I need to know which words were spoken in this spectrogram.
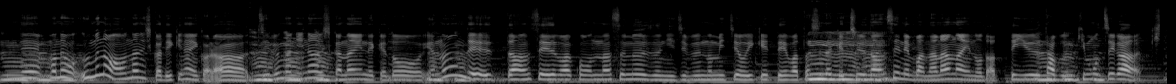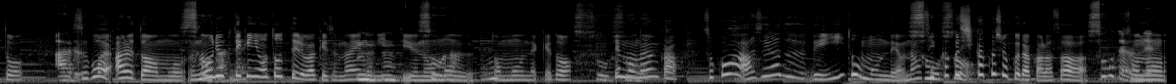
うんでまあ、でも産むのは女にしかできないからん自分が担うしかないんだけど、いやなんで男性はこんなスムーズに自分の道を行けて私だけ中断せねばならないのだっていう多分気持ちがきっとすごいあるとは思う。ね。能力的に劣ってるわけじゃないのにっていうのを思うと思うんだけどでもなんかそこは焦らずでいいと思うんだよな。せっかく資格職だからさそうだよね。その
